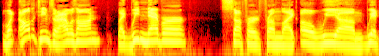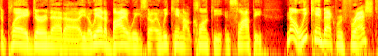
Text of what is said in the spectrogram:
what all the teams that I was on, like we never suffered from like oh we um we had to play during that uh you know we had a bye week so and we came out clunky and sloppy no we came back refreshed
